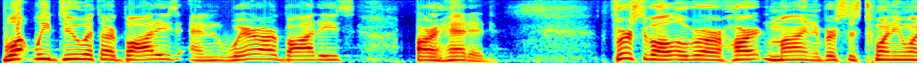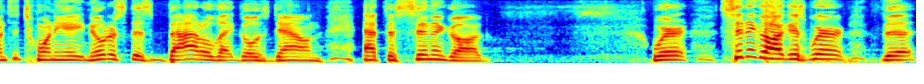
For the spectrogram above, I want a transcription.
What we do with our bodies and where our bodies are headed. First of all, over our heart and mind in verses 21 to 28, notice this battle that goes down at the synagogue where synagogue is where the,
